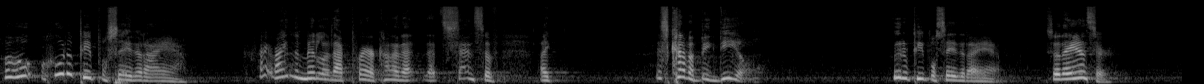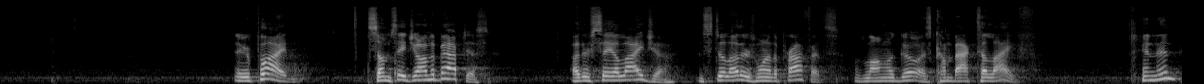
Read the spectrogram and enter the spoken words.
who, who do people say that I am? Right, right in the middle of that prayer, kind of that, that sense of like, this is kind of a big deal. Who do people say that I am? So they answer. They replied, some say John the Baptist, others say Elijah, and still others, one of the prophets of long ago, has come back to life. And then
